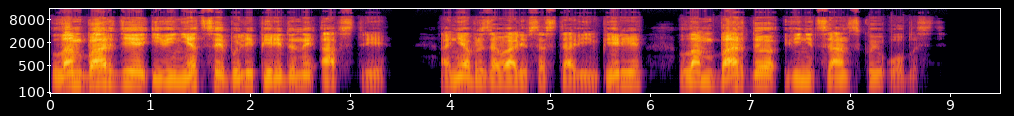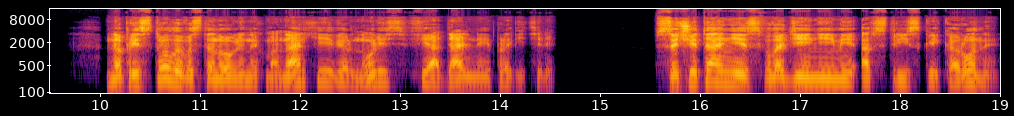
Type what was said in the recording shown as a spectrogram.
Ломбардия и Венеция были переданы Австрии. Они образовали в составе империи Ломбардо-Венецианскую область. На престолы восстановленных монархий вернулись феодальные правители. В сочетании с владениями австрийской короны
